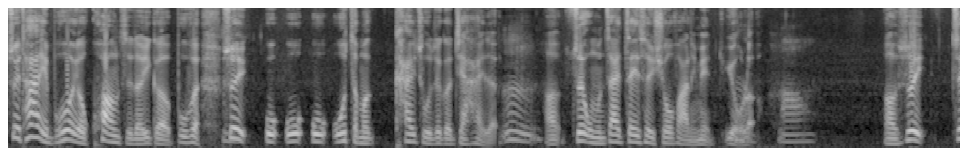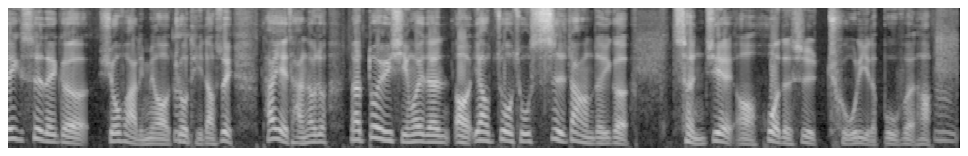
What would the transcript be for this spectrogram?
所以他也不会有旷职的一个部分。所以我我我我怎么开除这个加害人？嗯，好，所以我们在这一次修法里面有了，哦，哦，所以。这一次的一个修法里面哦，就提到，所以他也谈到说，那对于行为人哦，要做出适当的一个惩戒哦，或者是处理的部分哈。嗯。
